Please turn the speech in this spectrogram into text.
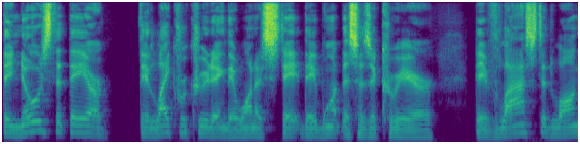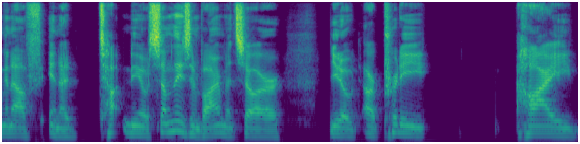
they knows that they are they like recruiting. They want to stay they want this as a career. They've lasted long enough in a t- you know some of these environments are you know are pretty high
